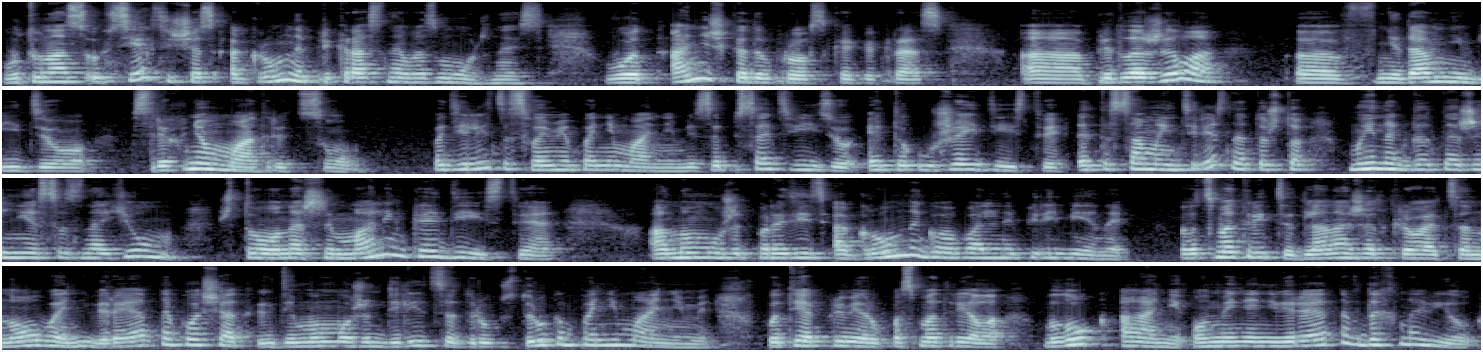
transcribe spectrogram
Вот у нас у всех сейчас огромная прекрасная возможность. Вот Анечка Дубровская как раз а, предложила а, в недавнем видео «Встряхнем матрицу», поделиться своими пониманиями, записать видео, это уже действие. Это самое интересное, то, что мы иногда даже не осознаем, что наше маленькое действие, оно может породить огромные глобальные перемены. Вот смотрите, для нас же открывается новая, невероятная площадка, где мы можем делиться друг с другом пониманиями. Вот я, к примеру, посмотрела влог Ани, он меня невероятно вдохновил.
